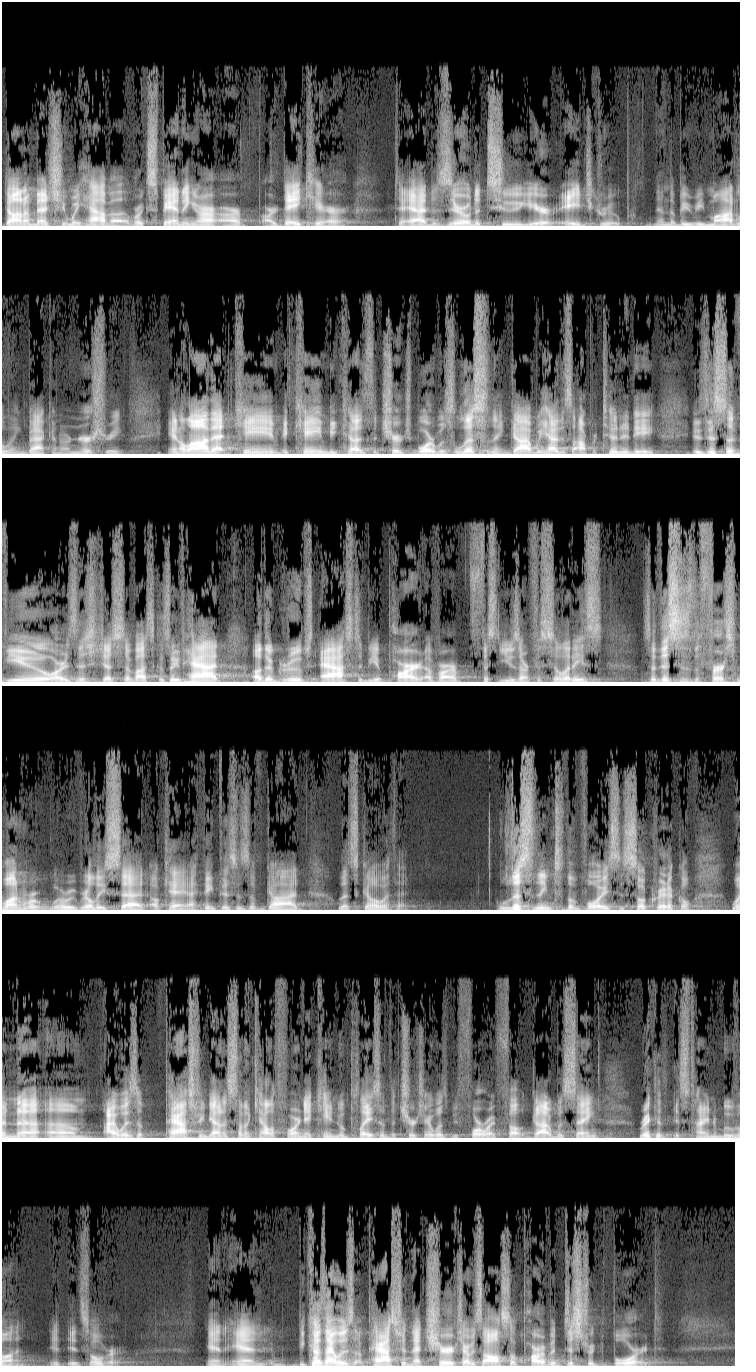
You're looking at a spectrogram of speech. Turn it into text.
Donna mentioned we have a, we're expanding our, our, our daycare to add a zero to two year age group, and they'll be remodeling back in our nursery. And a lot of that came, it came because the church board was listening. God, we have this opportunity. Is this of you or is this just of us? Because we've had other groups ask to be a part of our, use our facilities. So this is the first one where, where we've really said, okay, I think this is of God. Let's go with it. Listening to the voice is so critical. When uh, um, I was pastoring down in Southern California, I came to a place at the church I was before where I felt God was saying, Rick, it's time to move on. It, it's over. And, and because I was a pastor in that church, I was also part of a district board.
